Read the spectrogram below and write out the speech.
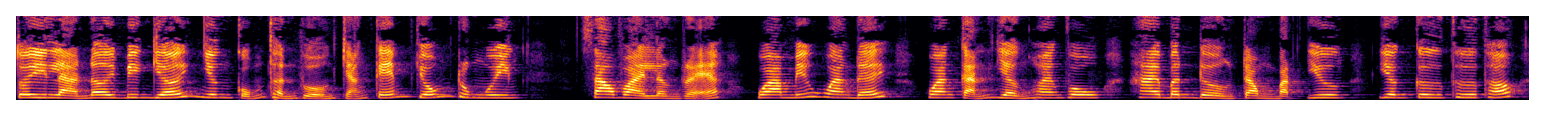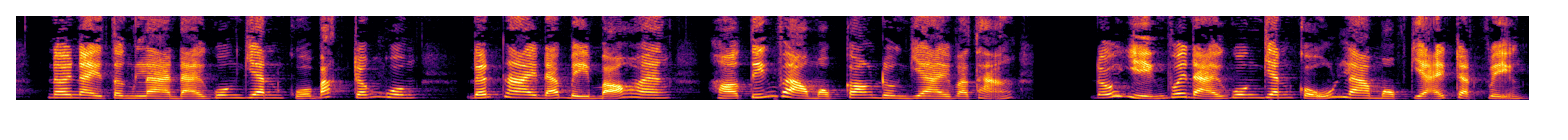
Tuy là nơi biên giới nhưng cũng thịnh vượng chẳng kém chốn Trung Nguyên. Sau vài lần rẽ, qua miếu quan đế, quan cảnh dần hoang vu, hai bên đường trồng bạch dương, dân cư thưa thớt, nơi này từng là đại quân danh của Bắc Trấn Quân, đến nay đã bị bỏ hoang, Họ tiến vào một con đường dài và thẳng. Đối diện với đại quân danh cũ là một giải trạch viện,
